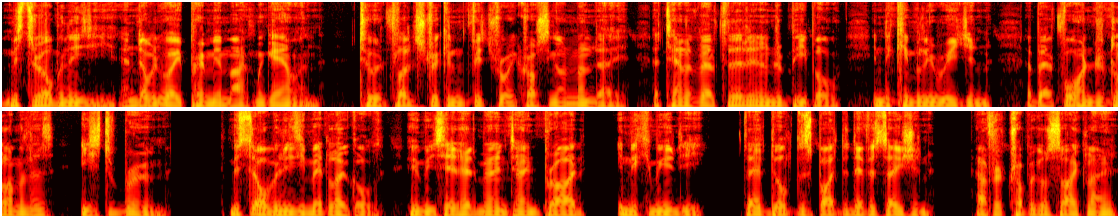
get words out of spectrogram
Mr Albanese and WA Premier Mark McGowan toured flood-stricken Fitzroy Crossing on Monday, a town of about 1,300 people in the Kimberley region, about 400 kilometres east of Broome. Mr. Albanese met locals, whom he said had maintained pride in the community they had built despite the devastation after a tropical cyclone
